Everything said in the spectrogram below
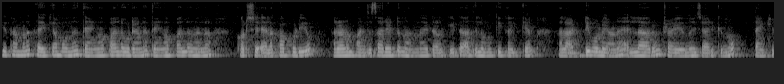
ഇത് നമ്മൾ കഴിക്കാൻ പോകുന്നത് തേങ്ങാപ്പാലിന്റെ കൂടെയാണ്. തേങ്ങാപ്പാലിൽ നല്ല കുറച്ച് ഏലക്കാപ്പൊടിയും നല്ലോണം പഞ്ചസാരയിട്ട് നന്നായിട്ട് ഇളക്കിയിട്ട് അതിൽ മുക്കി കഴിക്കാൻ നല്ല അടിപൊളിയാണ്. എല്ലാവരും ട്രൈ ചെയ്യുമെന്ന് വിചാരിക്കുന്നു. താങ്ക്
